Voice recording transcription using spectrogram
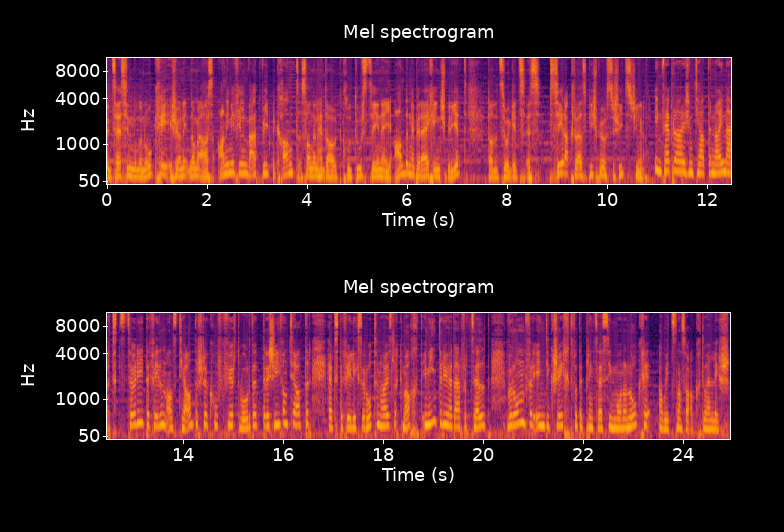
Prinzessin Mononoke ist ja nicht nur als Anime-Film weltweit bekannt, sondern hat auch die Kulturszene in anderen Bereichen inspiriert. Dazu gibt es ein sehr aktuelles Beispiel aus der Schweiz, China. Im Februar ist im Theater Neumarkt in Zürich der Film als Theaterstück aufgeführt worden. Die Regie vom Theater hat Felix Rothenhäusler gemacht. Im Interview hat er erzählt, warum für ihn die Geschichte von der Prinzessin Mononoke auch jetzt noch so aktuell ist.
